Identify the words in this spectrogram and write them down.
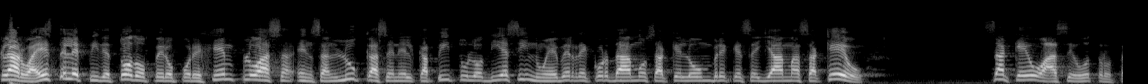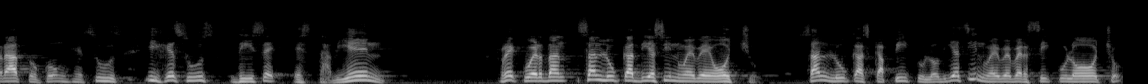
Claro, a este le pide todo, pero por ejemplo en San Lucas en el capítulo 19 recordamos a aquel hombre que se llama Saqueo Saqueo hace otro trato con Jesús y Jesús dice, está bien. Recuerdan San Lucas 19, 8. San Lucas capítulo 19, versículo 8.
